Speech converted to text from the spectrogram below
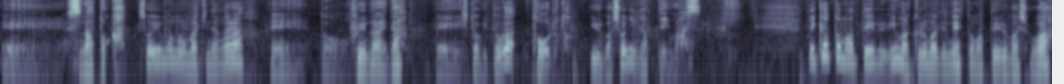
えー、砂とかそういうものをまきながら、えーと、冬の間、えー、人々が通るという場所になっています。で今日止まっている今車でね止まっている場所は、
